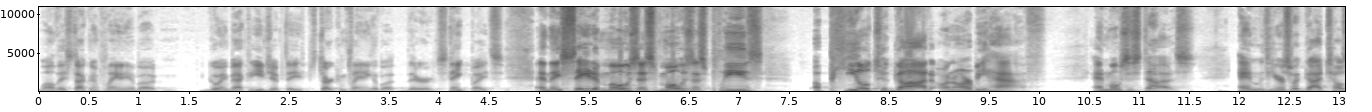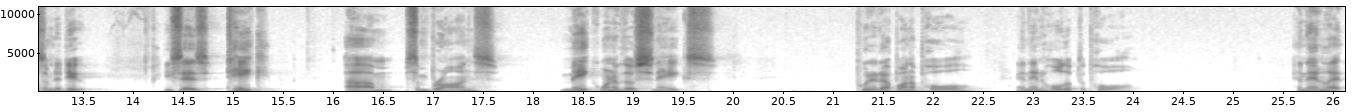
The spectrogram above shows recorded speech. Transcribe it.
well, they stop complaining about going back to Egypt, they start complaining about their snake bites. And they say to Moses, Moses, please appeal to God on our behalf. And Moses does. And here's what God tells him to do He says, Take um, some bronze, make one of those snakes, put it up on a pole, and then hold up the pole. And then let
